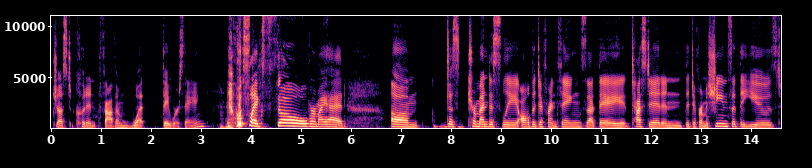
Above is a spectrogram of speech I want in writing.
just couldn't fathom what they were saying. It was like so over my head. Um, just tremendously all the different things that they tested and the different machines that they used.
